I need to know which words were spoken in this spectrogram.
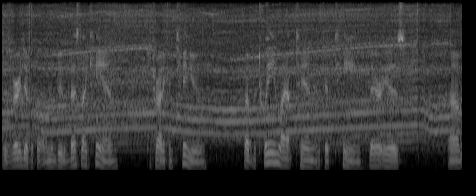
it is very difficult. I'm going to do the best I can to try to continue, but between lap 10 and 15, there is um,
